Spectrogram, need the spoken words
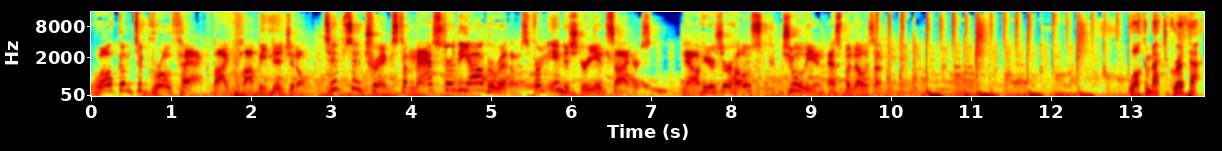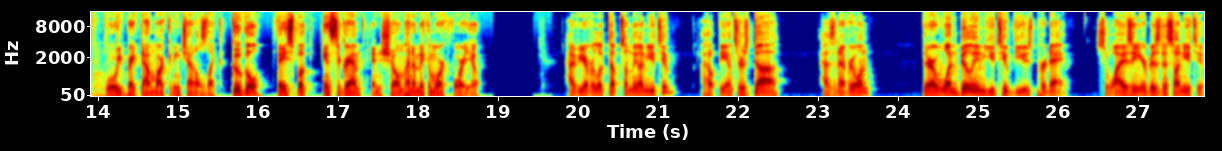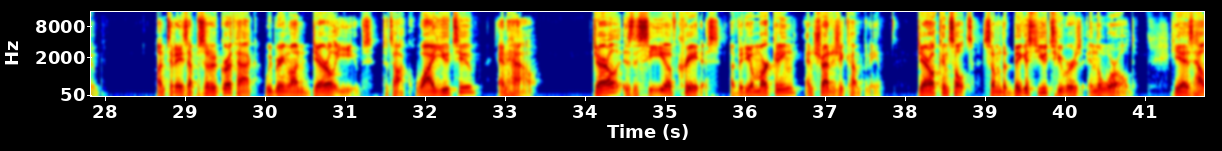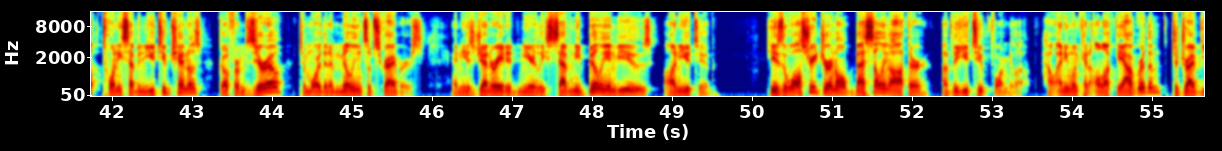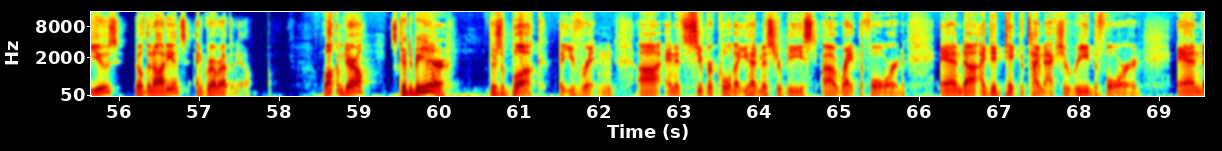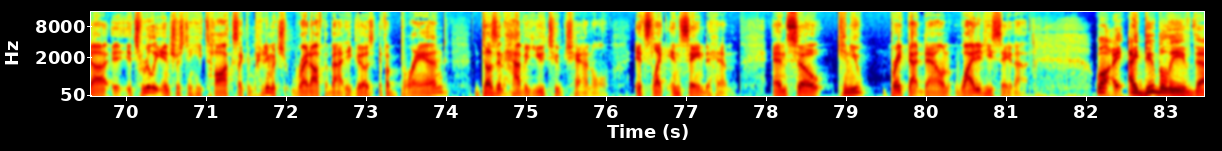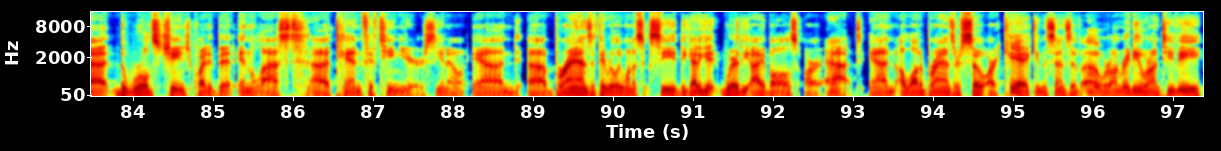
Welcome to Growth Hack by Poppy Digital. Tips and tricks to master the algorithms from industry insiders. Now, here's your host, Julian Espinoza. Welcome back to Growth Hack, where we break down marketing channels like Google, Facebook, Instagram, and show them how to make them work for you. Have you ever looked up something on YouTube? I hope the answer is duh. Hasn't everyone? There are 1 billion YouTube views per day. So why isn't your business on YouTube? On today's episode of Growth Hack, we bring on Derral Eves to talk why YouTube and how. Derral is the CEO of Creatus, a video marketing and strategy company. Daryl consults some of the biggest YouTubers in the world. He has helped 27 YouTube channels go from zero to more than a million subscribers, and he has generated nearly 70 billion views on YouTube. He is the Wall Street Journal best-selling author of The YouTube Formula: How Anyone Can Unlock the Algorithm to Drive Views, Build an Audience, and Grow Revenue. Welcome, Derral. It's good to be here. There's a book that you've written, uh, and it's super cool that you had Mr. Beast uh, write the foreword. And uh, I did take the time to actually read the foreword. And uh, it, it's really interesting. He talks like pretty much right off the bat. He goes, if a brand doesn't have a YouTube channel, it's like insane to him. And so, can you break that down? Why did he say that? Well, I, I do believe that the world's changed quite a bit in the last uh, 10, 15 years, you know, and uh, brands, if they really want to succeed, they got to get where the eyeballs are at. And a lot of brands are so archaic in the sense of, oh, we're on radio, we're on TV.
